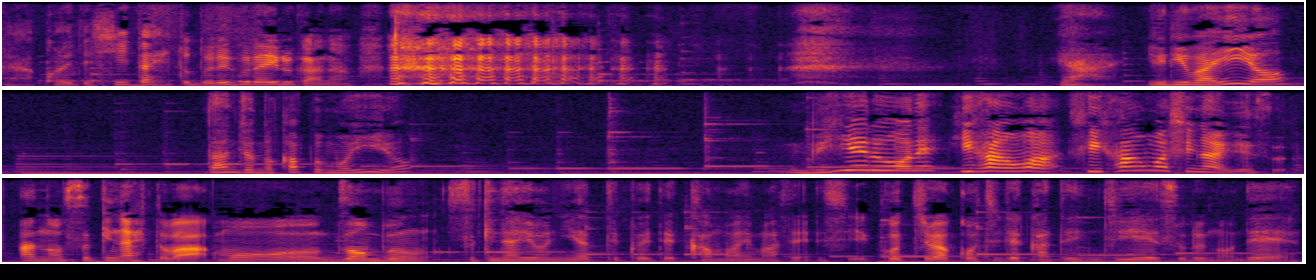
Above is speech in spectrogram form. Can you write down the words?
いや、これで弾いた人どれぐらいいるかないや。ゆりはいいよ。男女のカップもいいよ。BL をね、批判は、批判はしないです。あの、好きな人はもう存分好きなようにやってくれて構いませんし、こっちはこっちで勝手に自衛するので、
